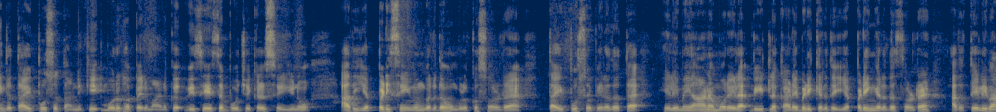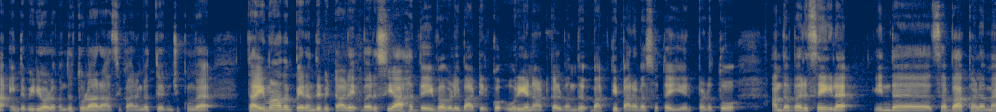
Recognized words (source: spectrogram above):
இந்த தைப்பூசத்தன்னைக்கு முருகப்பெருமானுக்கு விசேஷ பூஜைகள் செய்யணும். அது எப்படி செய்யணுங்கிறத உங்களுக்கு சொல்கிறேன் தைப்பூச விரதத்தை எளிமையான முறையில் வீட்டில் கடைபிடிக்கிறது எப்படிங்கிறத சொல்கிறேன் அதை தெளிவாக இந்த வீடியோவில் வந்து துளா ராசிக்காரங்க தெரிஞ்சுக்குங்க. தை மாதம் பிறந்து விட்டாலே வரிசையாக தெய்வ வழிபாட்டிற்கு உரிய நாட்கள் வந்து பக்தி பரவசத்தை ஏற்படுத்தும். அந்த வரிசையில் இந்த செவ்வாய்க்கிழமை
